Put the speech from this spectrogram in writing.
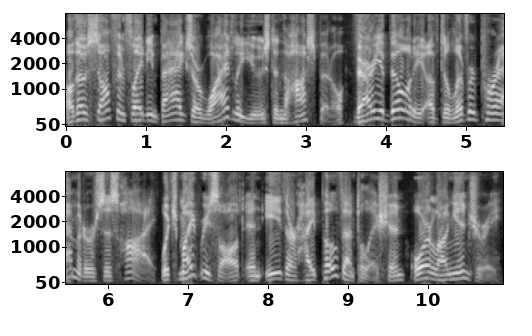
Although self-inflating bags are widely used in the hospital, variability of delivered parameters is high, which might result in either hypoventilation or lung injury.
